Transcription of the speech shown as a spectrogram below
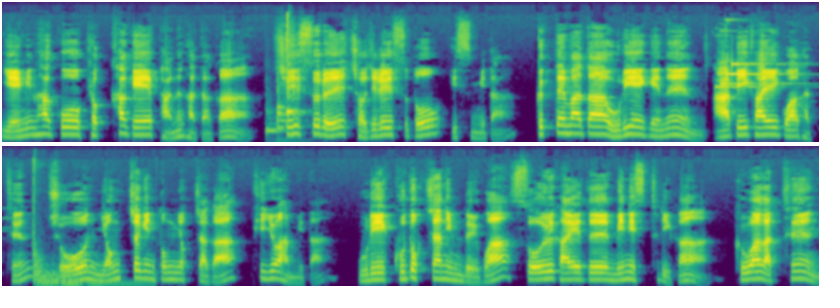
예민하고 격하게 반응하다가 실수를 저지를 수도 있습니다. 그때마다 우리에게는 아비가일과 같은 좋은 영적인 동력자가 필요합니다. 우리 구독자님들과 소울 가이드 미니스트리가 그와 같은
